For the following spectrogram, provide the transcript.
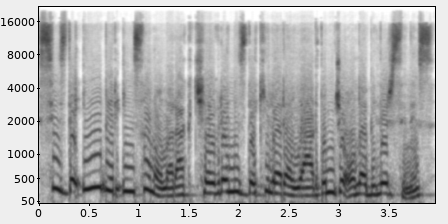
siz de iyi bir insan olarak çevrenizdekilere yardımcı olabilirsiniz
